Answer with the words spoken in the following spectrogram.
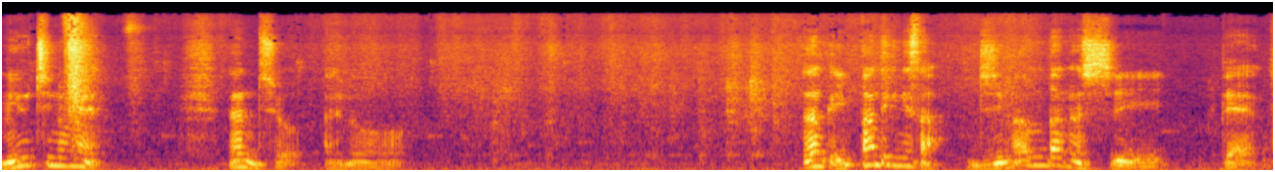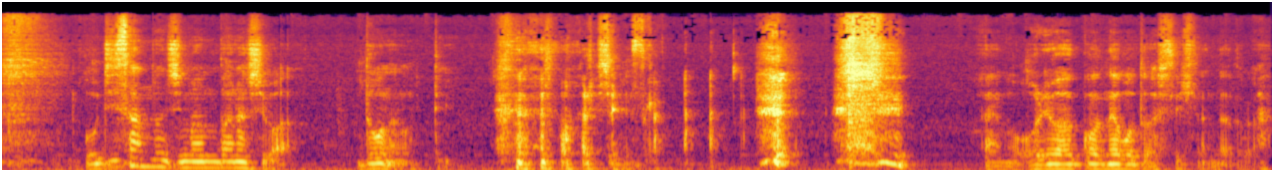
身内のね何でしょう。あのなんか一般的にさ自慢話っておじさんの自慢話はどうなのっていう。あるじゃないですか。あの俺はこんなことをしてきたんだとか。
